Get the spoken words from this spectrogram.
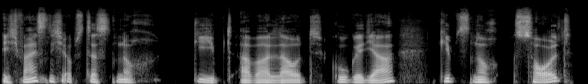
ich weiß nicht, ob es das noch gibt, aber laut Google ja gibt's noch Salt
